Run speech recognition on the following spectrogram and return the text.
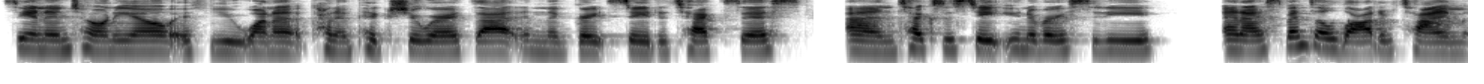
San Antonio, if you want to kind of picture where it's at in the great state of Texas, and Texas State University. And I spent a lot of time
